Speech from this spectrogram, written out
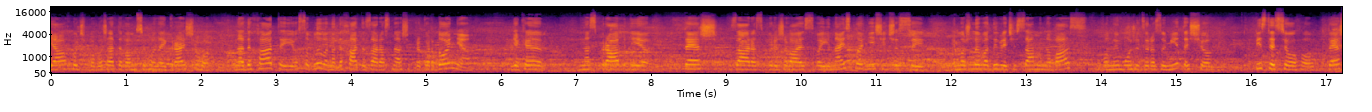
Я хочу побажати вам всього найкращого, надихати і особливо надихати зараз наше прикордоння, яке насправді теж зараз переживає свої найскладніші часи, і можливо, дивлячись саме на вас, вони можуть зрозуміти, що після цього теж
